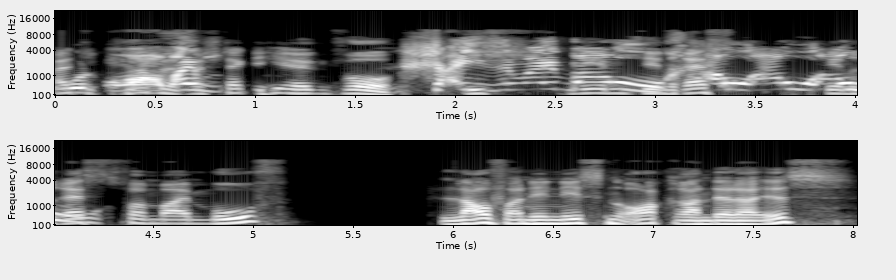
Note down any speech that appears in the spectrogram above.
Halt Und- oh, mein- versteck ich irgendwo. Scheiße, mein Bauch! den Rest- au, au, Den au! Rest von meinem Move. Lauf an den nächsten Ork ran, der da ist.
